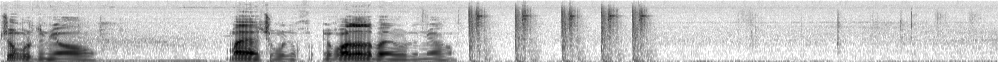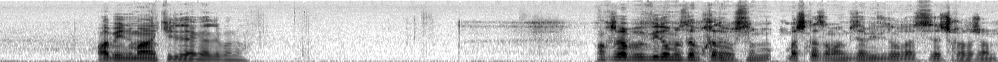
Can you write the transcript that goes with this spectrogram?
Çok vurdum ya. Bayağı çok vurdum. Yukarıdan da bayağı vurdum ya. Abi numaranın kilidi geldi bana. Arkadaşlar bu videomuzda bu kadar olsun. Başka zaman güzel bir videolar size çıkaracağım.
